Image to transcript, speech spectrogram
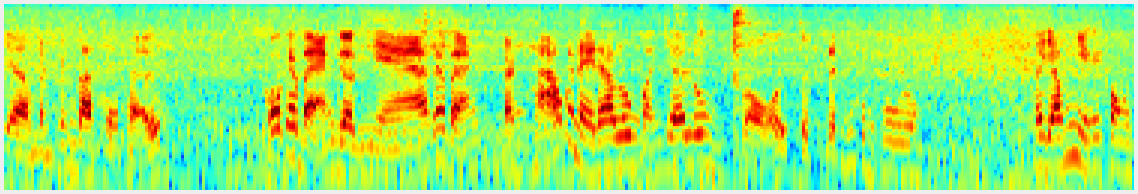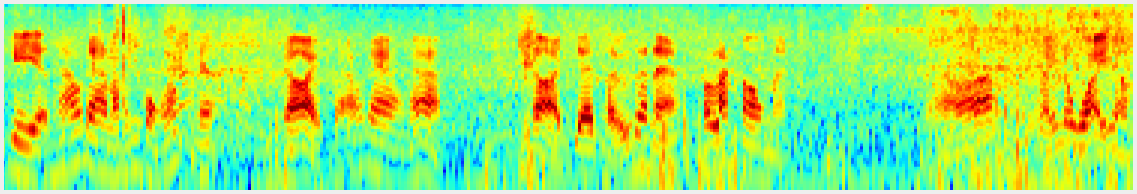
Giờ mình chúng ta sẽ thử. Có cái bạn gần nhà, các bạn bạn tháo cái này ra luôn, bạn chơi luôn. Rồi cực đỉnh công phu luôn. Nó giống như cái con kia, tháo ra là không còn lắc nữa. Rồi, tháo ra, ha. Rồi, chơi thử cái nè. Có lắc không nè? Đó, thấy nó quay không?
